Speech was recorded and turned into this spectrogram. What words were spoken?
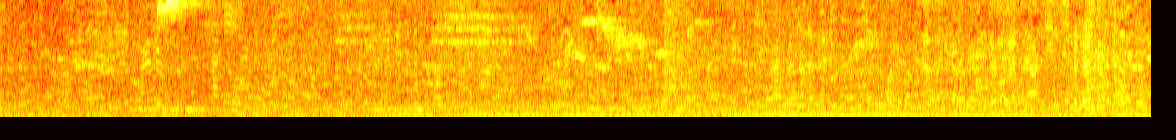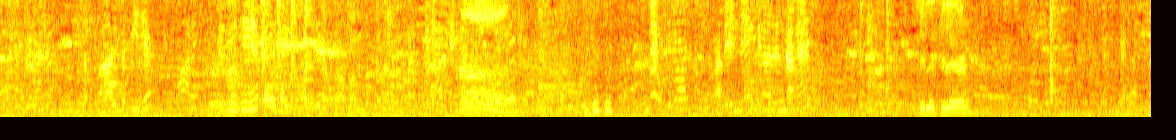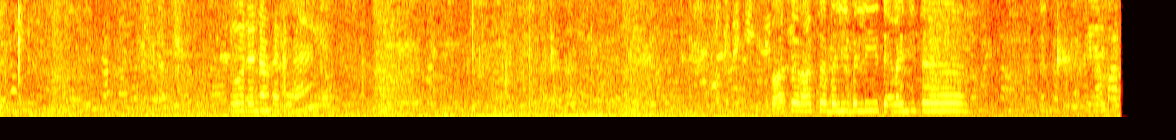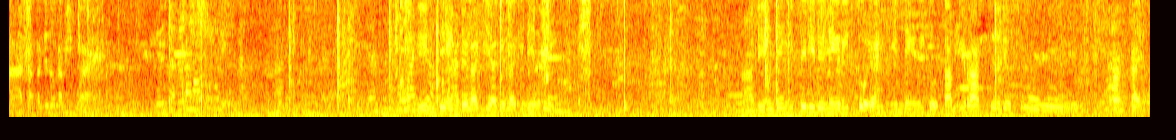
Sila sila. So rendang satu eh. Rasa-rasa beli-beli tagline kita. Dinding ada lagi, ada lagi dinding. Ha, dinding kita ni dinding ritut eh, dinding ritut tapi rasa dia fuh rangkai.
